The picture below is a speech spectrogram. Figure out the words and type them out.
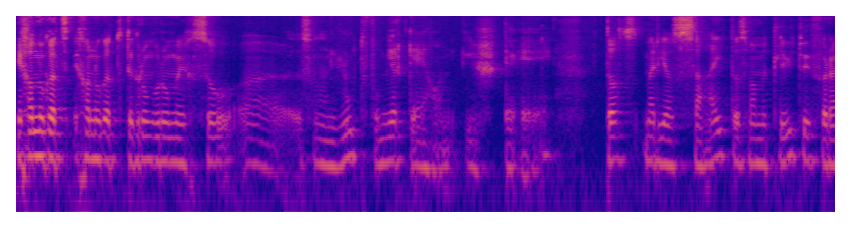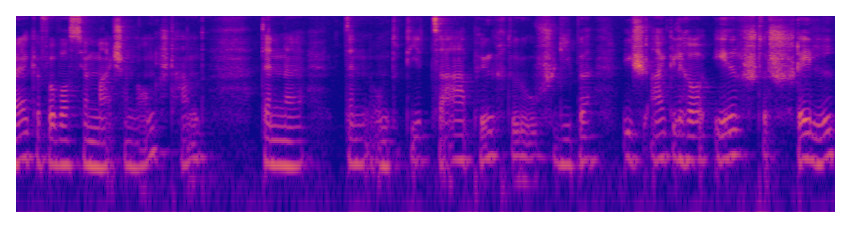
Ich habe nur grad, ich habe nur grad den Grund, warum ich so, äh, so einen Laut von mir gegeben habe, ist der, dass man ja sagt, dass wenn man die Leute fragen, vor was sie am meisten Angst haben, dann, äh, dann unter die 10 Punkte die aufschreiben, ist eigentlich an erster Stelle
